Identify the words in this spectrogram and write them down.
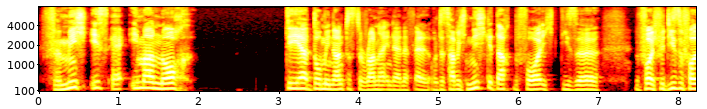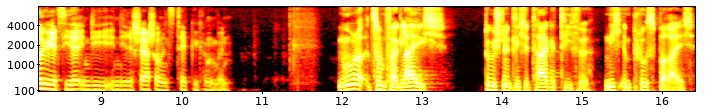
Für mich ist er immer noch der dominanteste Runner in der NFL. Und das habe ich nicht gedacht, bevor ich diese, bevor ich für diese Folge jetzt hier in die, in die Recherche und ins Tape gegangen bin. Nur zum Vergleich, durchschnittliche Tagetiefe, nicht im Plusbereich.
